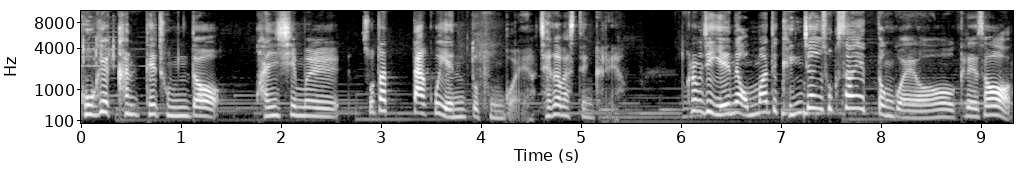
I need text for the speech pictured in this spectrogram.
고객한테 좀 더 관심을 쏟았다고 얘는 또 본 거예요. 제가 봤을 땐 그래요. 그럼 이제 얘네 엄마한테 굉장히 속상했던 거예요. 그래서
